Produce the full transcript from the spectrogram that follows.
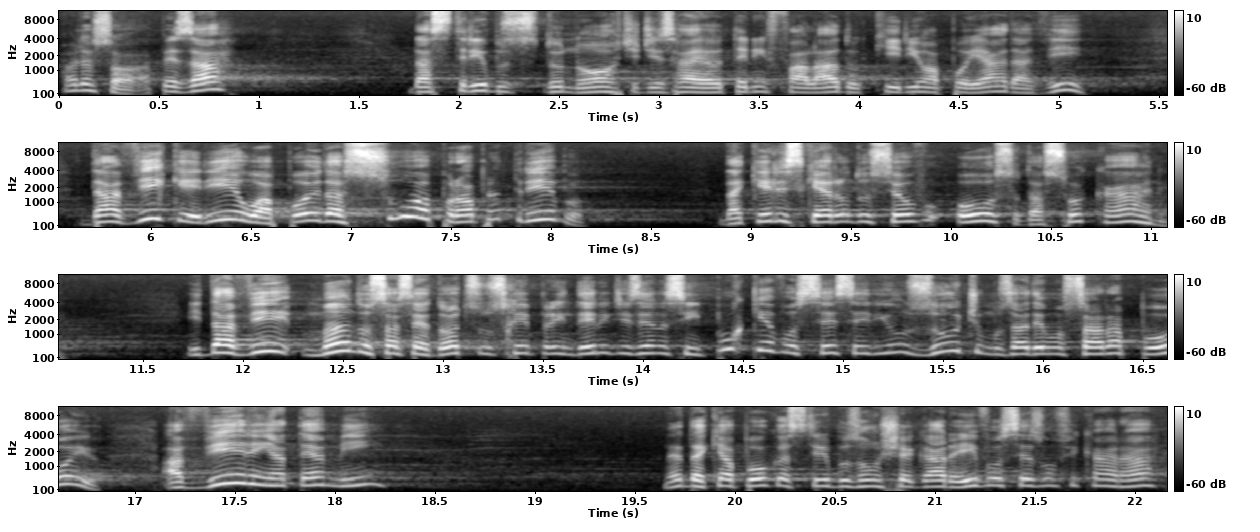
Olha só, apesar das tribos do norte de Israel terem falado que iriam apoiar Davi, Davi queria o apoio da sua própria tribo, daqueles que eram do seu osso, da sua carne. E Davi manda os sacerdotes os repreenderem, dizendo assim: Por que vocês seriam os últimos a demonstrar apoio, a virem até mim? Né, daqui a pouco as tribos vão chegar aí, vocês vão ficar,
